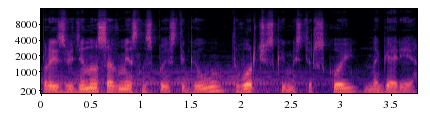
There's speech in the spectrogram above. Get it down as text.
Произведено совместно с ПСТГУ творческой мастерской на горе.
